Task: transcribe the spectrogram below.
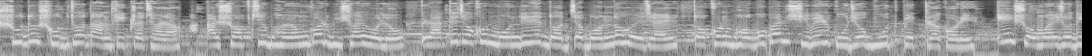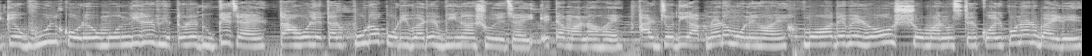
শুধু শুদ্ধ তান্ত্রিকরা ছাড়া। আর সবচেয়ে ভয়ঙ্কর বিষয় হলো, রাতে যখন মন্দিরের দরজা বন্ধ হয়ে যায়, তখন ভগবান শিবের পুজো ভূত পেত্রা করে। এই সময় যদি কেউ ভুল করেও মন্দিরের ভেতরে ঢুকে যায়, তাহলে তার পুরো পরিবারের বিনাশ হয়ে যায়, এটা মানা হয়। আর যদি আপনারও মনে হয়, মহাদেবের রহস্য মানুষদের কল্পনার বাইরে,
